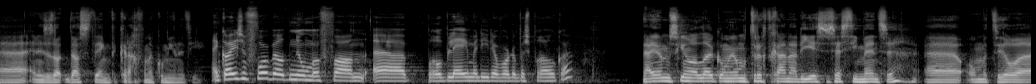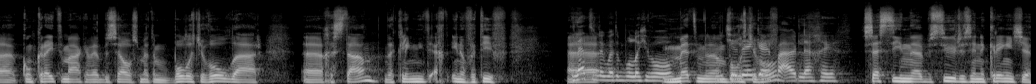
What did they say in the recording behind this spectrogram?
Uh, en dus dat, dat, is denk ik de kracht van de community. En kan je eens een voorbeeld noemen van uh, problemen die er worden besproken? Nou, ja, misschien wel leuk om helemaal terug te gaan naar die eerste 16 mensen. Uh, om het heel concreet te maken. We hebben zelfs met een bolletje wol daar gestaan. Dat klinkt niet echt innovatief. Letterlijk met een bolletje wol. Met een Moet bolletje je wol. even uitleggen. 16 bestuurders in een kringetje,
